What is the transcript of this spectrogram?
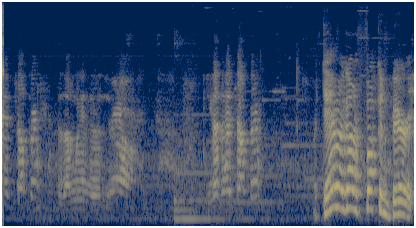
Head chopper? 'Cause I'm gonna do it. You got the head? Damn, I got a fucking Barrett.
